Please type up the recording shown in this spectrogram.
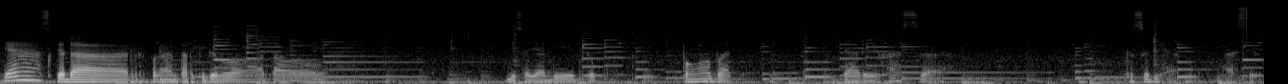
Ya sekedar pengantar tidur lo atau bisa jadi untuk pengobat dari rasa kesedihan asik.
